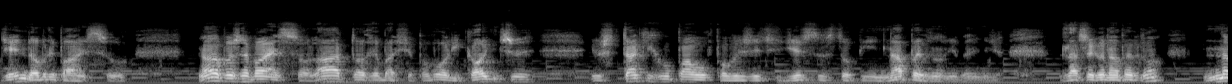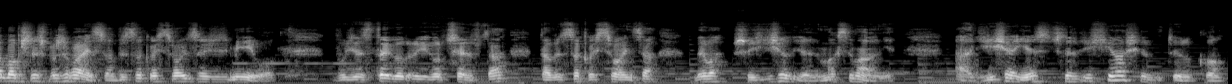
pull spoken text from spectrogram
Dzień dobry Państwu. No proszę Państwa, lato chyba się powoli kończy. Już takich upałów powyżej 30 stopni na pewno nie będzie. Dlaczego na pewno? No bo przecież proszę Państwa, wysokość Słońca się zmieniło. 22 czerwca ta wysokość Słońca była 61 maksymalnie, a dzisiaj jest 48 tylko.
